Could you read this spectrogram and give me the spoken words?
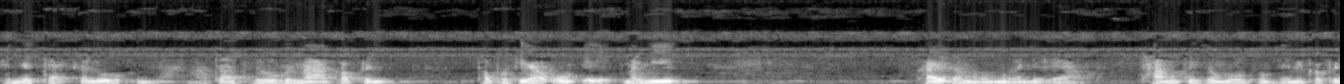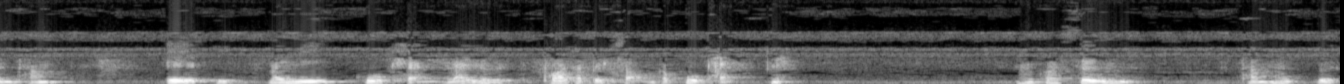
เห็นได้แตกกระรู้ขึ้นมาอาตารู้ขึ้นมาก็เป็นพระพุทธเจ้าองค์เอกไม่มีใครเสมอเหมือนอยู่แล้วธรรมที่ทรงรู้ทรงเห็นก็เป็นธรรมเอกอีก ไม่มีคู่แข่งอะไรเลย พอจะเป็นสองกับคู่แข่งเนี่ยแล้วก็ซึ้งทำให้เกิด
